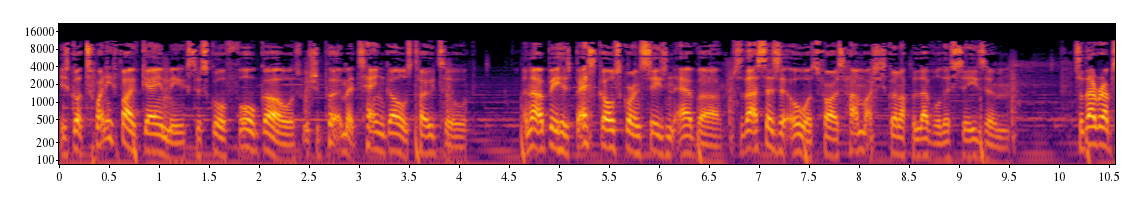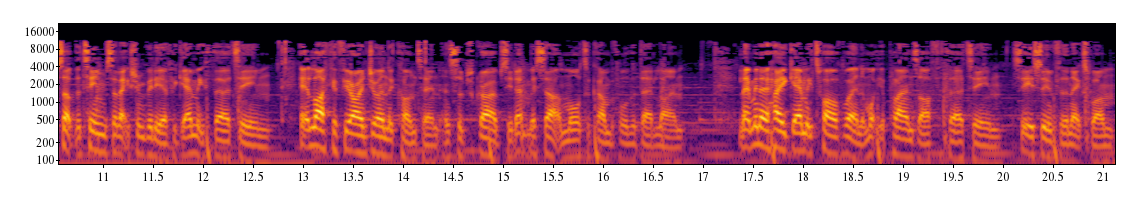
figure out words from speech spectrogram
He's got 25 game weeks to score four goals, which would put him at 10 goals total. And that would be his best goal scoring season ever, so that says it all as far as how much he's gone up a level this season. So that wraps up the team selection video for Game Week 13. Hit like if you are enjoying the content and subscribe so you don't miss out on more to come before the deadline. Let me know how your Game Week 12 went and what your plans are for 13. See you soon for the next one.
